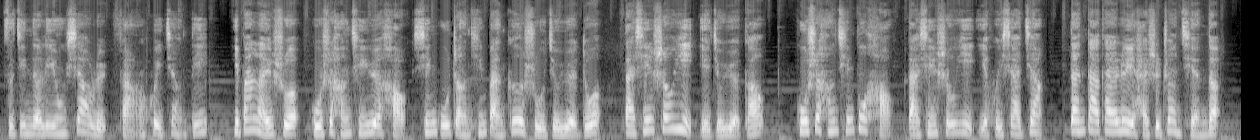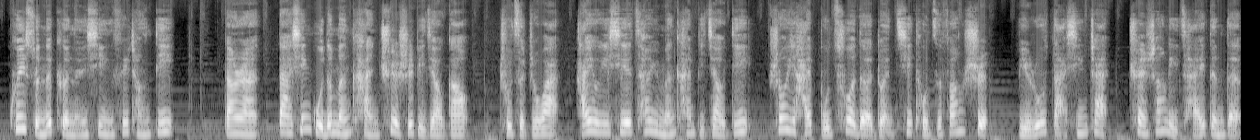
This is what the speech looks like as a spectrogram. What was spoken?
资金的利用效率反而会降低。一般来说，股市行情越好，新股涨停板个数就越多，打新收益也就越高。股市行情不好，打新收益也会下降，但大概率还是赚钱的，亏损的可能性非常低。当然，打新股的门槛确实比较高。除此之外，还有一些参与门槛比较低、收益还不错的短期投资方式，比如打新债、券商理财等等。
